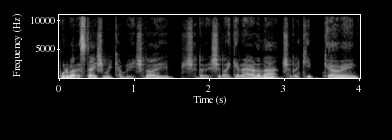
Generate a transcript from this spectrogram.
What about the stationery company? Should I should I should I get out of that? Should I keep going?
